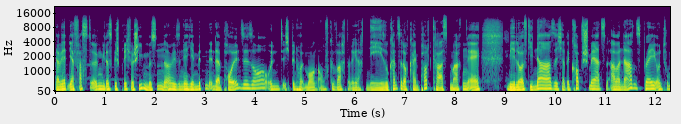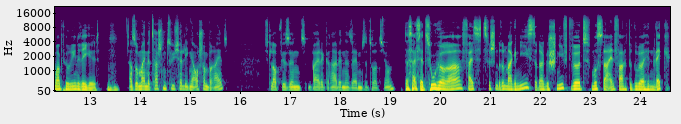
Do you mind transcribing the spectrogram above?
Ja, wir hätten ja fast irgendwie das Gespräch verschieben müssen. Ne? Wir sind ja hier mitten in der Pollensaison und ich bin heute Morgen aufgewacht und habe mir gedacht, nee, so kannst du doch keinen Podcast machen, ey. Mir läuft die Nase, ich hatte Kopfschmerzen, aber Nasenspray und Tomapyrin regelt. Mhm. Also meine Taschentücher liegen auch schon bereit. Ich glaube, wir sind beide gerade in derselben Situation. Das heißt, der Zuhörer, falls zwischendrin mal genießt oder geschnieft wird, muss da einfach drüber hinweg.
